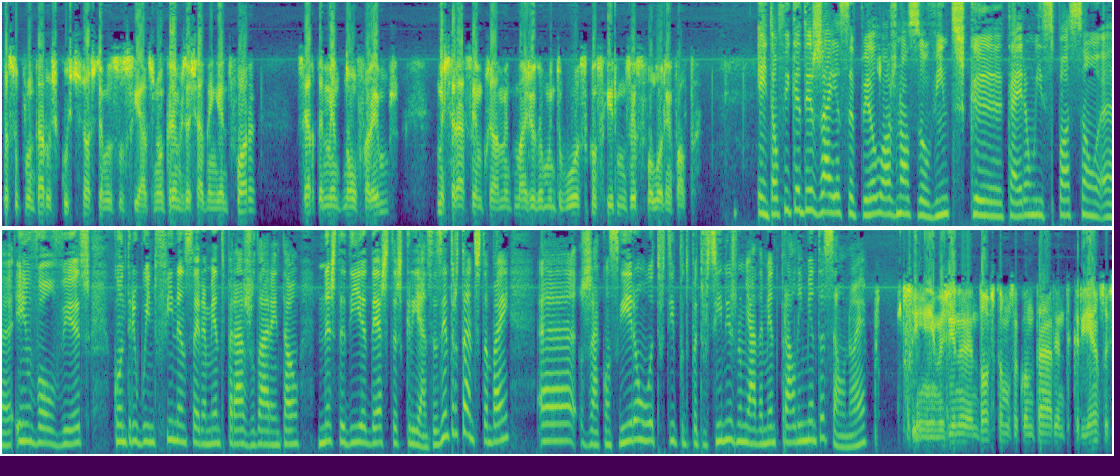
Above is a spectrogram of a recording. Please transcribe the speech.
para suplantar os custos que nós temos associados. Não queremos deixar ninguém de fora, certamente não o faremos, mas será sempre realmente uma ajuda muito boa se conseguirmos esse valor em falta. Então fica desde já esse apelo aos nossos ouvintes que queiram e se possam eh, envolver, contribuindo financeiramente para ajudar então na estadia destas crianças. Entretanto, também eh, já conseguiram outro tipo de patrocínios, nomeadamente para a alimentação, não é? Sim, imagina, nós estamos a contar entre crianças,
